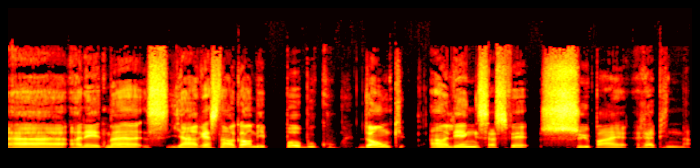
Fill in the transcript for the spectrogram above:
Euh, honnêtement, il en reste encore, mais pas beaucoup. Donc, en ligne, ça se fait super rapidement.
